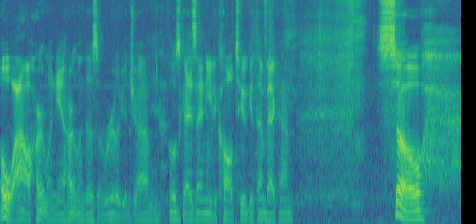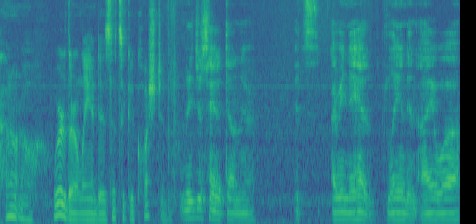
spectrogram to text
Oh wow, Heartland. Yeah, Heartland does a really good job. Those guys I need to call too, get them back on. So, I don't know where their land is. That's a good question. They just had it down there. It's. I mean, they had land in Iowa.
